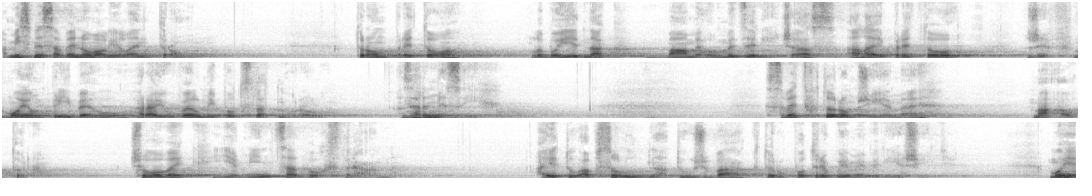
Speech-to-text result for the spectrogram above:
A my sme sa venovali len trom. Trom preto, lebo jednak máme obmedzený čas, ale aj preto, že v mojom príbehu hrajú veľmi podstatnú rolu. Zhrňme si ich. Svet, v ktorom žijeme, má autora. Človek je minca dvoch strán. A je tu absolútna túžba, ktorú potrebujeme vyriešiť. Moje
